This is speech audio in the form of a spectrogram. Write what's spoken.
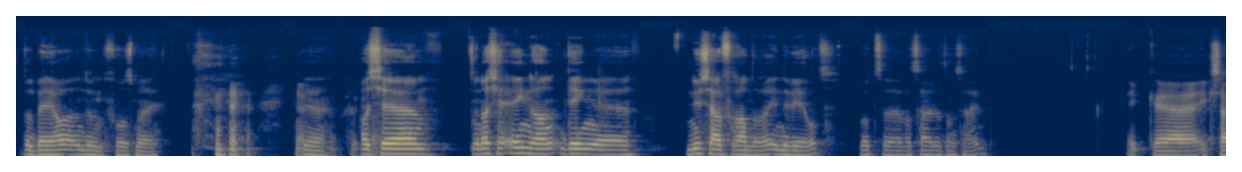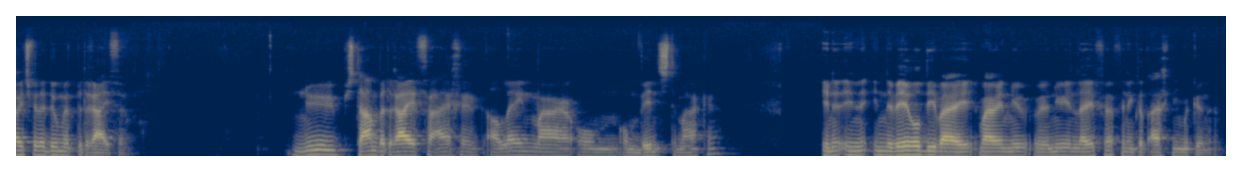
Dat ben je al aan het doen, volgens mij. ja, Als je, en als je één ding eh, nu zou veranderen in de wereld, wat, eh, wat zou dat dan zijn? Ik, eh, ik zou iets willen doen met bedrijven. Nu bestaan bedrijven eigenlijk alleen maar om, om winst te maken. In, in, in de wereld die wij, waarin nu, we nu in leven, vind ik dat eigenlijk niet meer kunnen.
